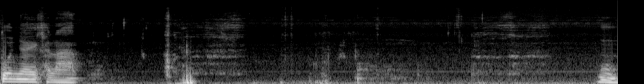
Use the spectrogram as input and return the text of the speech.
ตัวใหญ่ขนาด อืม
